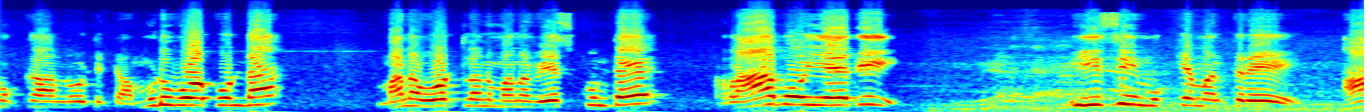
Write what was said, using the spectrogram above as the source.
ముక్క నోటికి అమ్ముడు పోకుండా మన ఓట్లను మనం వేసుకుంటే రాబోయేది బీసీ ముఖ్యమంత్రి. ఆ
